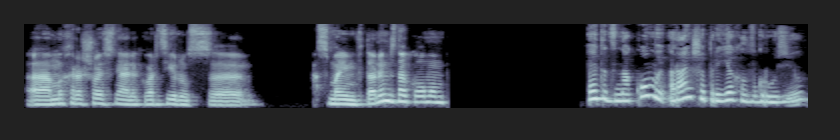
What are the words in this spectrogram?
а, мы хорошо сняли квартиру с, с моим вторым знакомым. Этот знакомый раньше приехал в Грузию,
